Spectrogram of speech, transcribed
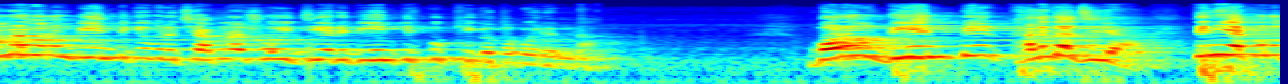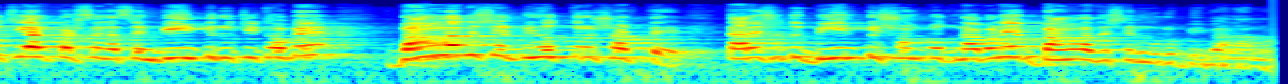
আমরা বরং বিএনপিকে বলেছি, আপনারা শহীদ জিয়ার বিএনপির কুক্ষিগত করেন না। বরং বিএনপির খালেদা জিয়া, তিনি এখনও চেয়ারপারসন আছেন, বিএনপির উচিত হবে বাংলাদেশের বৃহত্তর স্বার্থে তারে শুধু বিএনপির সম্পদ না বানিয়ে বাংলাদেশের মুরব্বী বানানো।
